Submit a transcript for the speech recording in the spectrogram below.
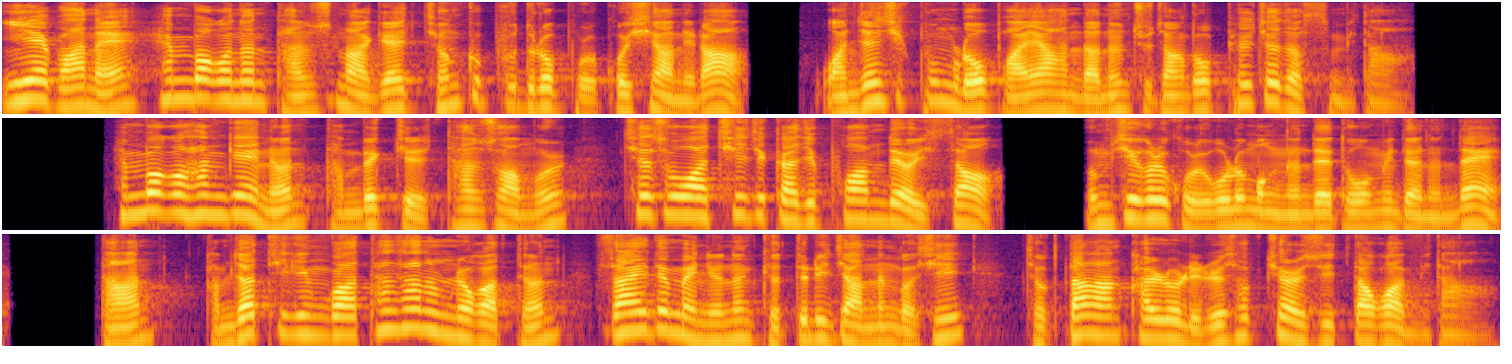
이에 반해 햄버거는 단순하게 정크푸드로 볼 것이 아니라 완전 식품으로 봐야 한다는 주장도 펼쳐졌습니다. 햄버거 한 개에는 단백질, 탄수화물, 채소와 치즈까지 포함되어 있어 음식을 골고루 먹는 데 도움이 되는데 단 감자튀김과 탄산음료 같은 사이드 메뉴는 곁들이지 않는 것이 적당한 칼로리를 섭취할 수 있다고 합니다.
